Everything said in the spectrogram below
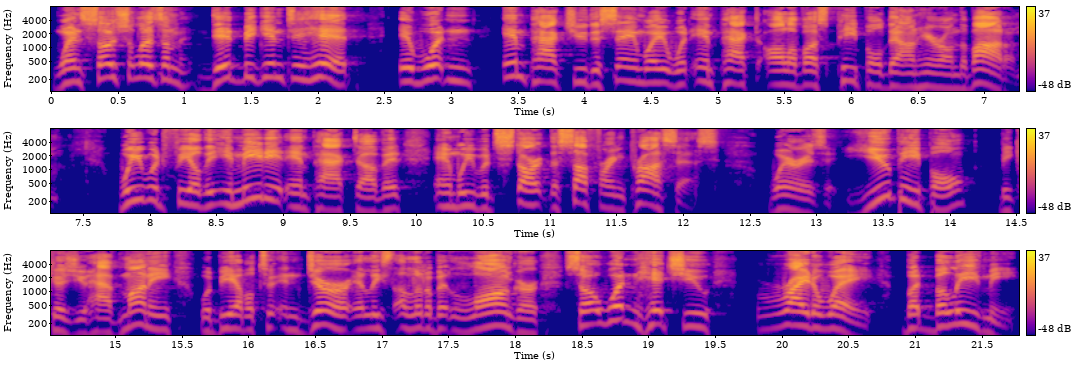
when socialism did begin to hit, it wouldn't impact you the same way it would impact all of us people down here on the bottom. We would feel the immediate impact of it and we would start the suffering process. Whereas you people because you have money would be able to endure at least a little bit longer so it wouldn't hit you right away. But believe me,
